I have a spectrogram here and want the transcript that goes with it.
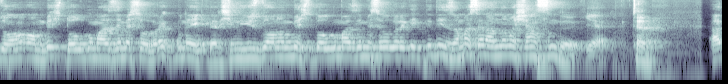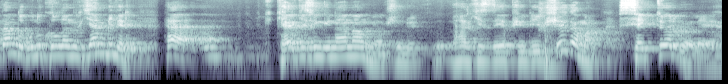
%10-15 dolgu malzemesi olarak bunu ekler. Şimdi %10-15 dolgu malzemesi olarak eklediğin zaman sen anlama şansın da yok yani. Tabii. Adam da bunu kullanırken bilir. Ha herkesin günahını almıyorum şimdi. Herkes de yapıyor diye bir şey yok ama sektör böyle yani.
